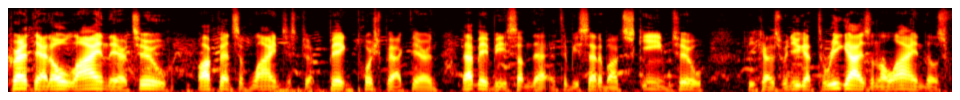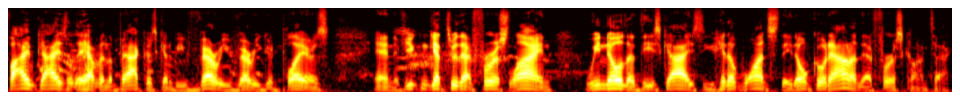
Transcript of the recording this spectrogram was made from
Credit that O line there too. Offensive line, just a big pushback there, and that may be something that to be said about scheme too because when you got three guys on the line, those five guys that they have in the back is going to be very, very good players. And if you can get through that first line, we know that these guys, you hit them once, they don't go down on that first contact.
